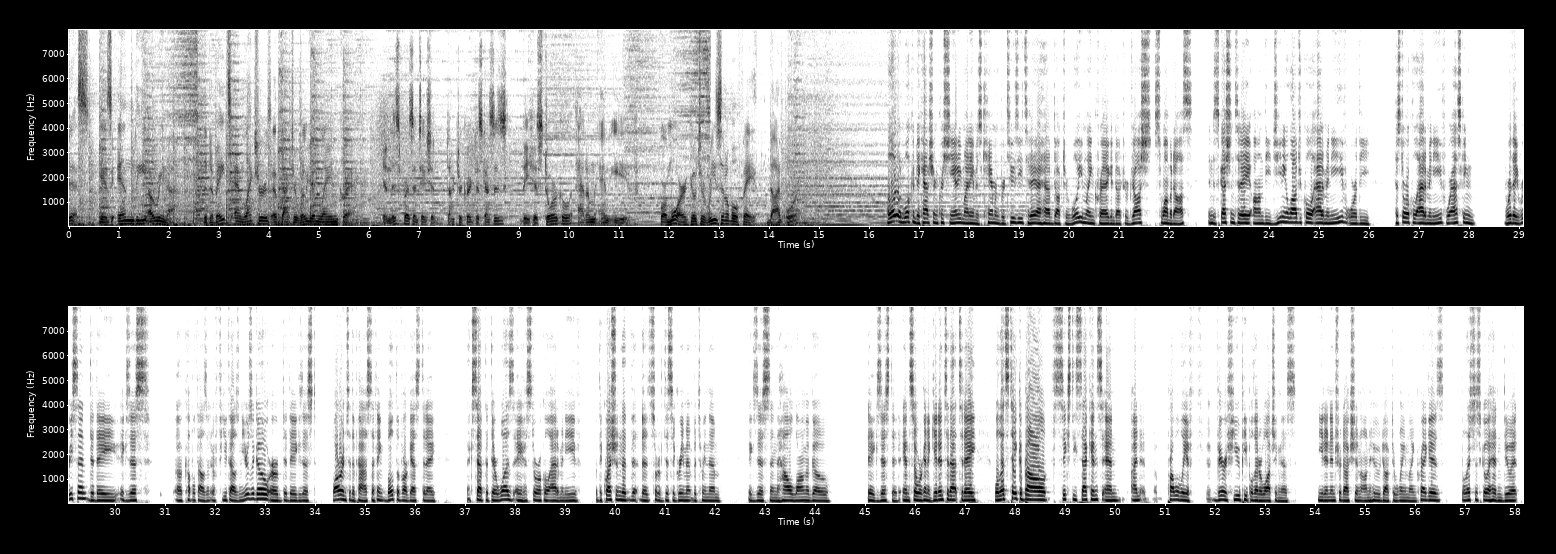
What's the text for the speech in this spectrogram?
This is In the Arena, the debates and lectures of Dr. William Lane Craig. In this presentation, Dr. Craig discusses the historical Adam and Eve. For more, go to reasonablefaith.org. Hello and welcome to Capturing Christianity. My name is Cameron Bertuzzi. Today I have Dr. William Lane Craig and Dr. Josh Swamidass in discussion today on the genealogical Adam and Eve or the historical Adam and Eve. We're asking were they recent? Did they exist a couple thousand, a few thousand years ago, or did they exist far into the past? I think both of our guests today accept that there was a historical Adam and Eve, but the question that the, the sort of disagreement between them exists and how long ago they existed. And so we're going to get into that today. Well, let's take about 60 seconds, and I, probably very few people that are watching this need an introduction on who Dr. William Lane Craig is. But let's just go ahead and do it.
